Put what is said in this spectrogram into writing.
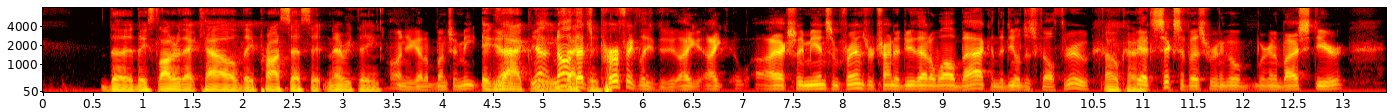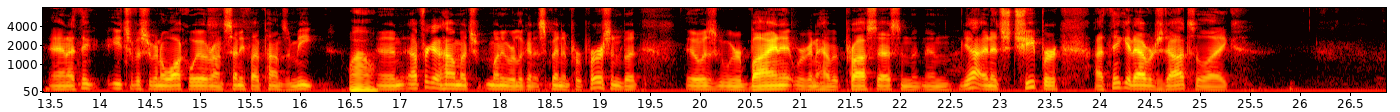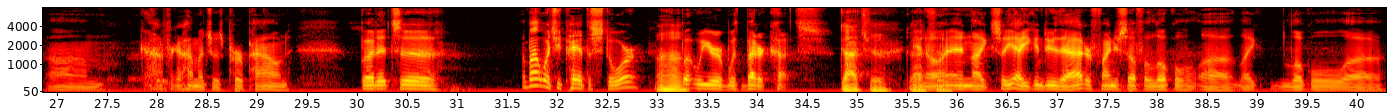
the they slaughter that cow, they process it and everything. Oh, and you got a bunch of meat. Exactly, Yeah. No, that's perfectly to do. I, I, I actually, me and some friends were trying to do that a while back, and the deal just fell through. Okay. We had six of us. We're gonna go. We're gonna buy a steer, and I think each of us are gonna walk away with around seventy-five pounds of meat. Wow. And I forget how much money we're looking at spending per person, but it was we were buying it. We're gonna have it processed, and and yeah, and it's cheaper. I think it averaged out to like, um, God, I forget how much it was per pound, but it's uh, about what you'd pay at the store, Uh-huh. but you're with better cuts. Gotcha. Gotcha. You know, and like so, yeah, you can do that, or find yourself a local, uh, like local uh,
